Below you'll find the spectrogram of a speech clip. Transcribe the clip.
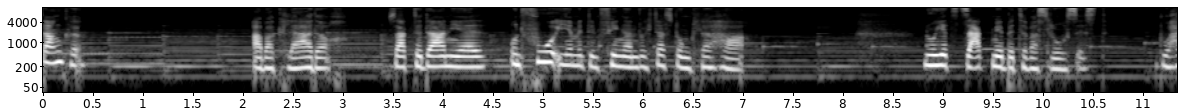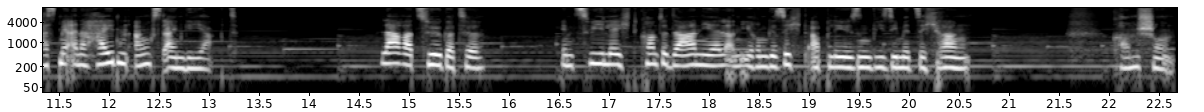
Danke. Aber klar doch, sagte Daniel und fuhr ihr mit den Fingern durch das dunkle Haar. Nur jetzt sag mir bitte, was los ist. Du hast mir eine Heidenangst eingejagt. Lara zögerte. Im Zwielicht konnte Daniel an ihrem Gesicht ablesen, wie sie mit sich rang. Komm schon,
